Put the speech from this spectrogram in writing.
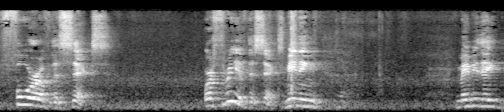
four of the six, or three of the six. Meaning, maybe they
